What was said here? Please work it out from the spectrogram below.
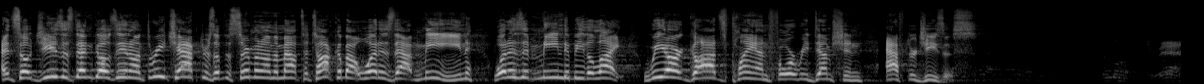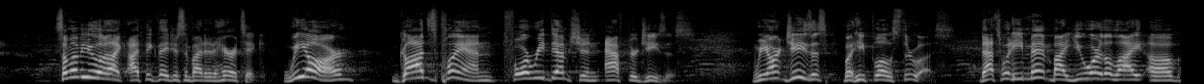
And so Jesus then goes in on three chapters of the Sermon on the Mount to talk about what does that mean? What does it mean to be the light? We are God's plan for redemption after Jesus. Some of you are like, I think they just invited a heretic. We are God's plan for redemption after Jesus. We aren't Jesus, but he flows through us. That's what he meant by you are the light of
